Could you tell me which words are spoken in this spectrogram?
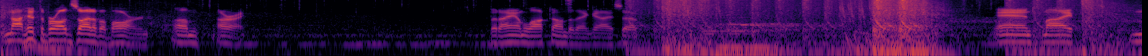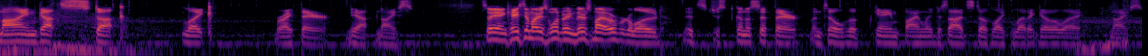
and not hit the broadside of a barn. Um, alright. But I am locked onto that guy, so... And my mine got stuck, like, right there. Yeah, nice. So yeah, in case anybody's wondering, there's my overload. It's just gonna sit there until the game finally decides to, like, let it go away. Nice.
